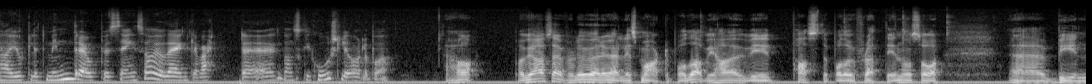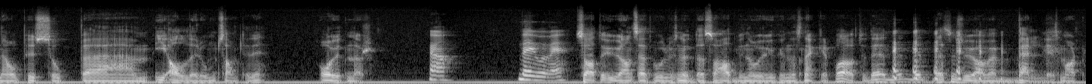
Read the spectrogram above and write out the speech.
har gjort litt mindre oppussing, så har jo det egentlig vært eh, ganske koselig å holde på. Ja. Og vi har selvfølgelig vært veldig smarte på det. Vi, har, vi passet på da vi flyttet inn, og så eh, begynne å pusse opp eh, i alle rom samtidig. Og utendørs. Ja, det gjorde vi. Så at uansett hvor vi snudde, så hadde vi noe vi kunne snekre på. Det, det, det, det syns vi var ve- veldig smart.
